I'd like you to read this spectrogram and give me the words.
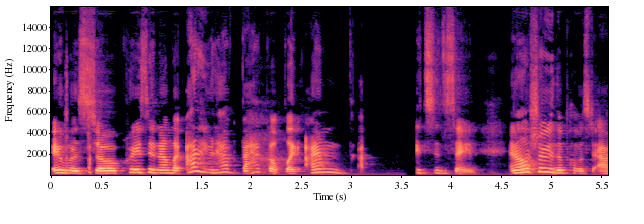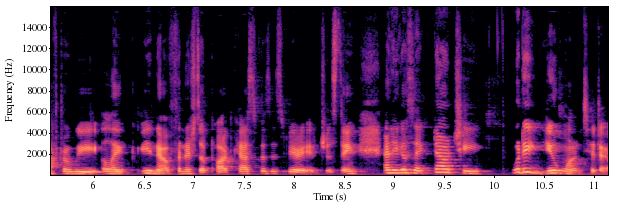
It was so crazy. And I'm like, I don't even have backup. Like, I'm, it's insane. And I'll show you the post after we, like, you know, finish the podcast because it's very interesting. And he goes, like, now, Chi, what do you want to do?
